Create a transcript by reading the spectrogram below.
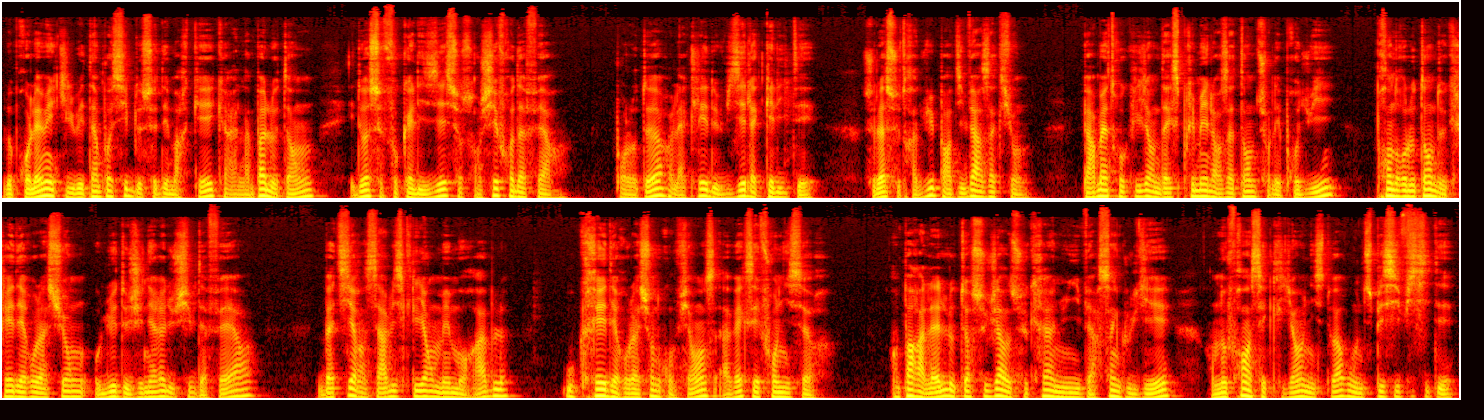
Le problème est qu'il lui est impossible de se démarquer car elle n'a pas le temps et doit se focaliser sur son chiffre d'affaires. Pour l'auteur, la clé est de viser la qualité. Cela se traduit par diverses actions. Permettre aux clients d'exprimer leurs attentes sur les produits, prendre le temps de créer des relations au lieu de générer du chiffre d'affaires, bâtir un service client mémorable, ou créer des relations de confiance avec ses fournisseurs. En parallèle, l'auteur suggère de se créer un univers singulier en offrant à ses clients une histoire ou une spécificité.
